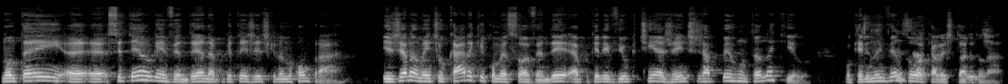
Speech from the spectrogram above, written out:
Não tem. É, é, se tem alguém vendendo, é porque tem gente querendo comprar. E geralmente o cara que começou a vender é porque ele viu que tinha gente já perguntando aquilo. Porque ele não inventou Exatamente. aquela história do nada.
